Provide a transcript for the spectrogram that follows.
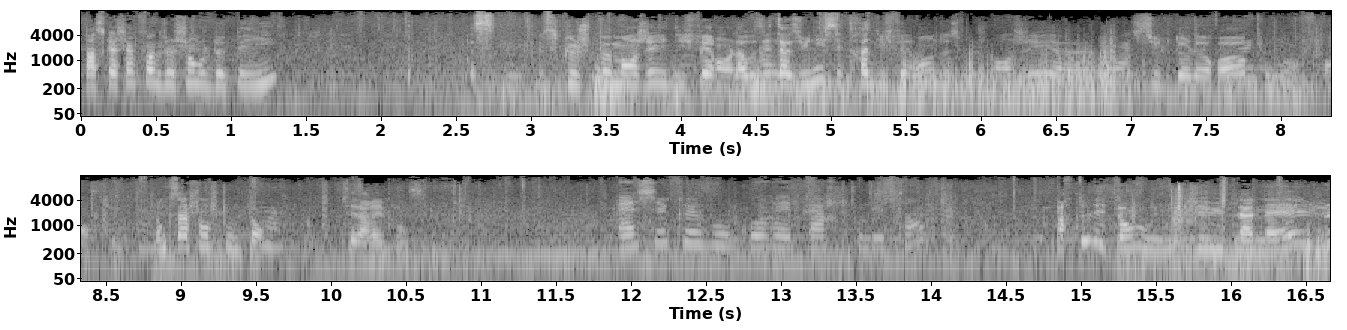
parce qu'à chaque fois que je change de pays, ce que je peux manger est différent. Là, aux États-Unis, c'est très différent de ce que je mangeais euh, dans le sud de l'Europe ou en France. Donc ça change tout le temps. C'est la réponse. Est-ce que vous courez par tout le temps? Par tous les temps, oui. J'ai eu de la neige,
